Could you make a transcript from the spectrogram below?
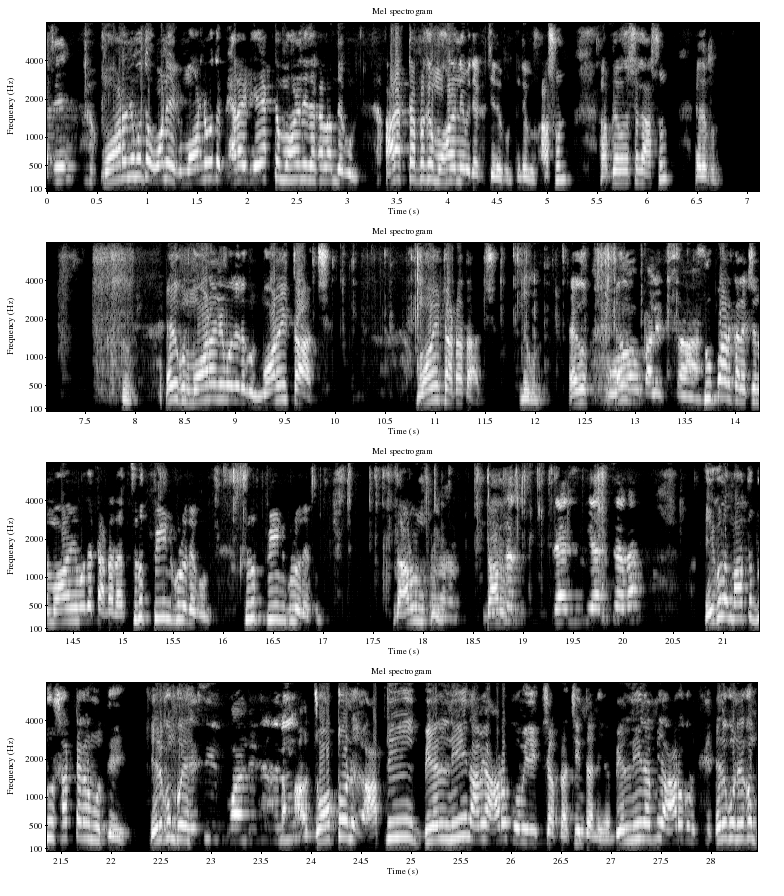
আছে? মহারানীর মধ্যে অনেক মহারানীর মধ্যে ভ্যারাইটি একটা মহারানী দেখালাম দেখুন। আর একটা আপনাকে মহারানী আমি দেখাচ্ছি দেখুন। দেখুন আসুন আপনি আমাদের সঙ্গে আসুন। দেখুন। দেখুন মহারানীর মধ্যে দেখুন মহারানী তাজ। মহারানী টাটা তাজ দেখুন। সুপার কালেকশন মহারানীর মধ্যে টাটা তাজ। শুধু প্রিন্টগুলো দেখুন শুধু প্রিন্টগুলো দেখুন। দারুণ প্রিন্ট দারুণ। এগুলো মাত্র দুশো ষাট টাকার মধ্যে। এরকম যত আপনি বেল নিন আমি আরও কমিয়ে দিচ্ছি আপনার চিন্তা নেই। বেল নিন আপনি আরও এরকম এরকম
